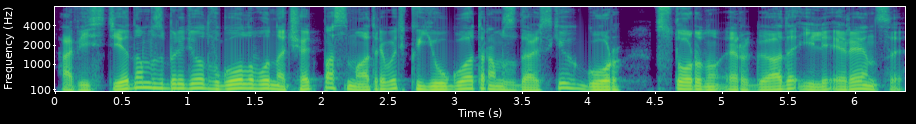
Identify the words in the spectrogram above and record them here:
А Вестедам взбредет в голову начать посматривать к югу от Рамсдальских гор, в сторону Эргада или Эренцы.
